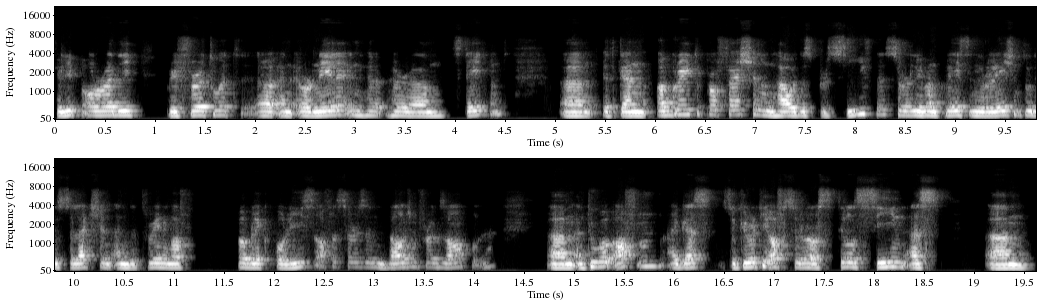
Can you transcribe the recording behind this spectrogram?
Philippe already referred to it, uh, and or Nele in her, her um, statement. Um, it can upgrade the profession and how it is perceived, uh, certainly when placed in relation to the selection and the training of public police officers in Belgium, for example. Um, and too often, I guess, security officers are still seen as um,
